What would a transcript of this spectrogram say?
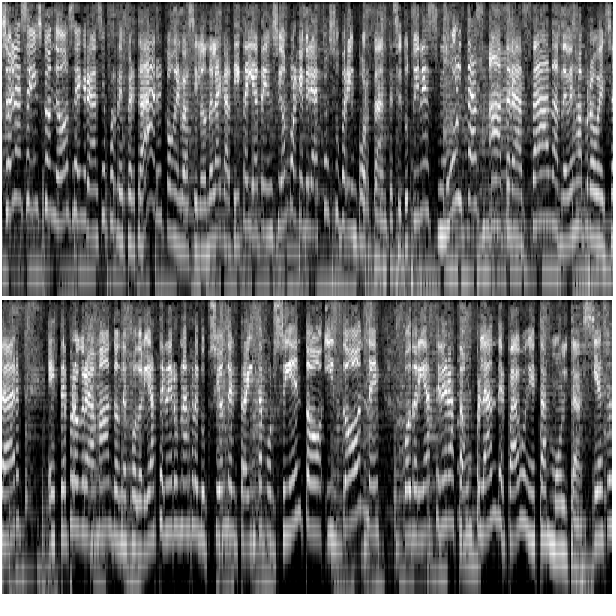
Son las 6 con 12. Gracias por despertar con el vacilón de la gatita. Y atención, porque mira, esto es súper importante. Si tú tienes multas atrasadas, debes aprovechar este programa donde podrías tener una reducción del 30% y donde podrías tener hasta un plan de pago en estas multas. Y ese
